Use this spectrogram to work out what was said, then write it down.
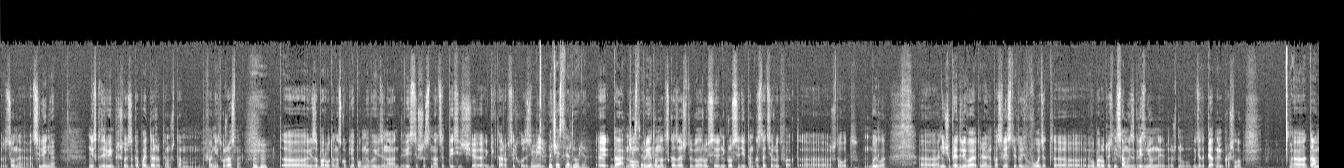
зоны отселения. Несколько деревень пришлось закопать даже, потому что там фонит ужасно. Угу. Из оборота, насколько я помню, выведено 216 тысяч э, гектаров сельхозземель. Но часть вернули. Э, да, но часть при вернули. этом надо сказать, что Беларусь не просто сидит там, констатирует факт, что вот было. Они еще преодолевают реально последствия, то есть вводят в оборот, то есть не самые загрязненные, потому что ну, где-то пятнами прошло, там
